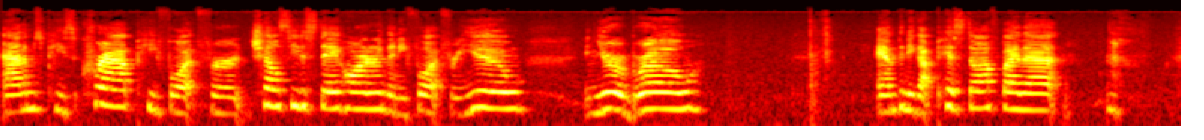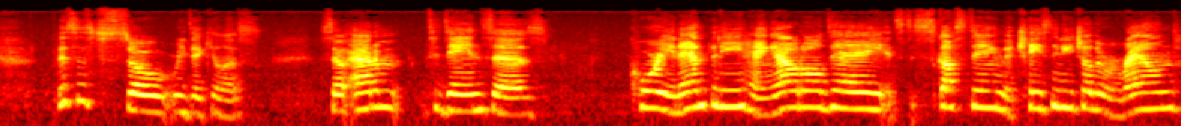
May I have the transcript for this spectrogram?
Adam's piece of crap. He fought for Chelsea to stay harder than he fought for you. And you're a bro. Anthony got pissed off by that. this is so ridiculous. So Adam to Dane says, Corey and Anthony hang out all day. It's disgusting. They're chasing each other around.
